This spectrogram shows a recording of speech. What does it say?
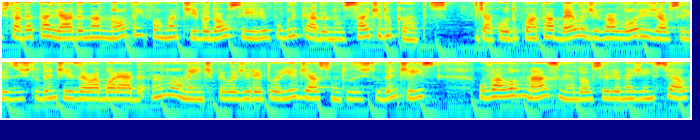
está detalhada na nota informativa do auxílio publicada no site do campus. De acordo com a tabela de valores de auxílios estudantis elaborada anualmente pela Diretoria de Assuntos Estudantis, o valor máximo do auxílio emergencial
